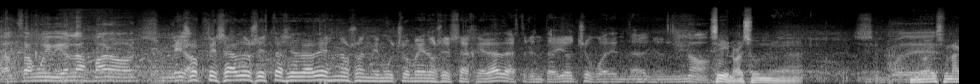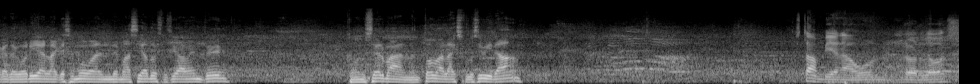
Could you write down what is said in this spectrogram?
Lanza muy bien las manos. Pesos pesados, estas edades no son ni mucho menos exageradas, 38, 40 años. No, Sí, no es, un, eh, no es una categoría en la que se muevan demasiado excesivamente. Conservan toda la explosividad. Están bien aún los dos.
